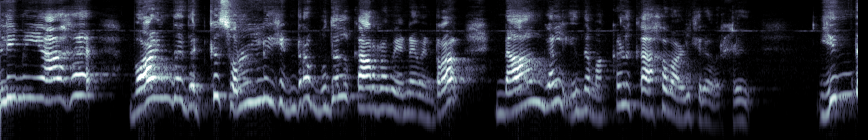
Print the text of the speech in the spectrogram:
எளிமையாக வாழ்ந்ததற்கு சொல்லுகின்ற முதல் காரணம் என்னவென்றால் நாங்கள் இந்த மக்களுக்காக வாழ்கிறவர்கள். இந்த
